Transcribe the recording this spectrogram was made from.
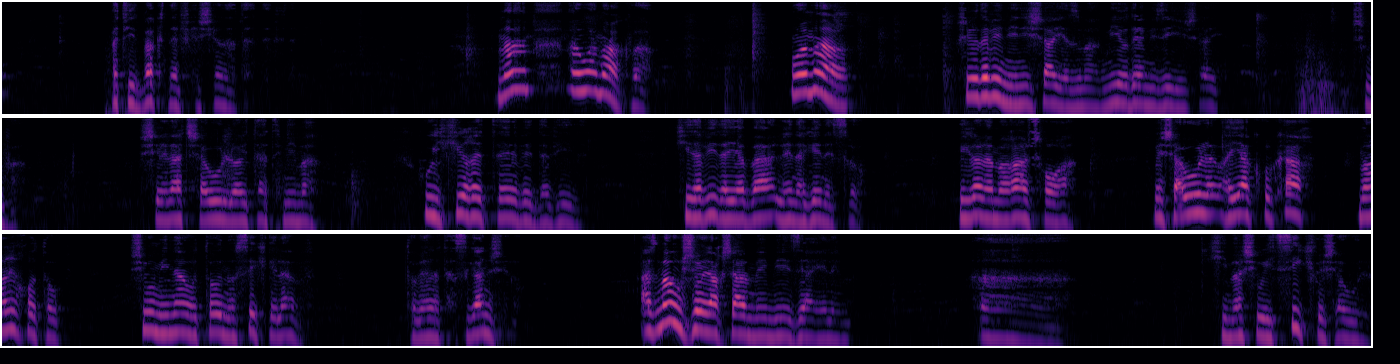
ותדבק נפש יונתן. מה, מה, מה הוא אמר כבר? הוא אמר דוד בן ישי, אז מה? מי יודע מי זה ישי? תשובה. שאלת שאול לא הייתה תמימה. הוא הכיר היטב את דוד, כי דוד היה בא לנגן אצלו, בגלל המראה השחורה. ושאול היה כל כך מעריך אותו, שהוא מינה אותו נושא כליו. זאת אומרת, הסגן שלו. אז מה הוא שואל עכשיו ממי זה ההלם? אה, כי משהו הציק לשאול.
